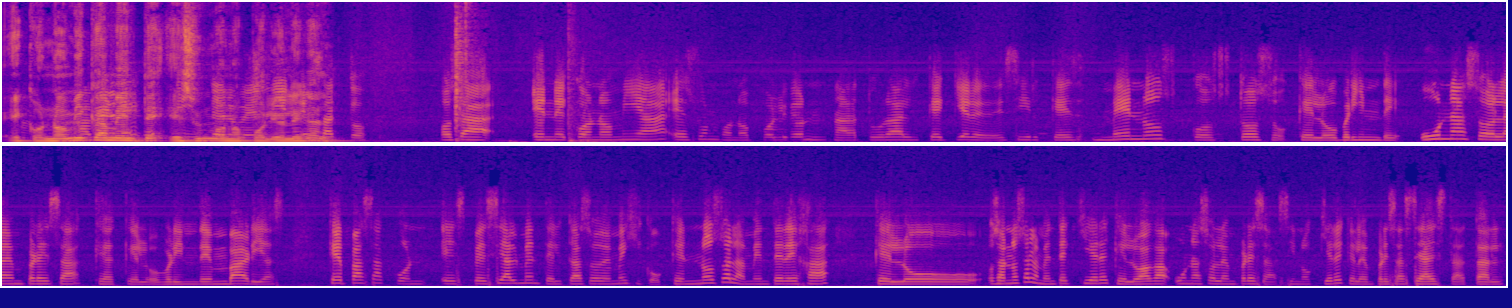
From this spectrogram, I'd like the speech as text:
económicamente es un monopolio legal. Exacto. O sea, en economía es un monopolio natural. ¿Qué quiere decir? Que es menos costoso que lo brinde una sola empresa que que lo brinden varias. ¿Qué pasa con especialmente el caso de México? Que no solamente deja que lo, o sea, no solamente quiere que lo haga una sola empresa, sino quiere que la empresa sea estatal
